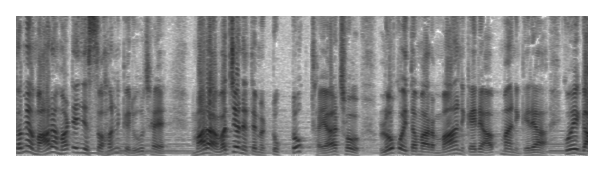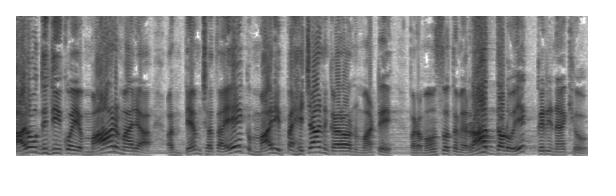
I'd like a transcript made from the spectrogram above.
તમે મારા માટે જે સહન કર્યું છે, મારા વચને તમે ટૂંક થયા છો. લોકોએ તમારા માન કર્યા, અપમાન કર્યા. કોઈ ગાળો દીધી, કોઈ માર માર્યા. અને તેમ છતાં એક મારી પહેચાન કરવાનું માટે, પરમહંસો, તમે રાત દાડો એક કરી નાખ્યો.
